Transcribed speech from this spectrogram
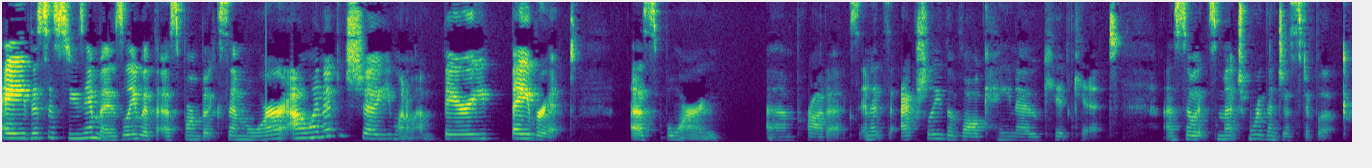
Hey, this is Suzanne Mosley with Usborne Books and More. I wanted to show you one of my very favorite Usborne um, products, and it's actually the Volcano Kid Kit. Uh, so it's much more than just a book.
